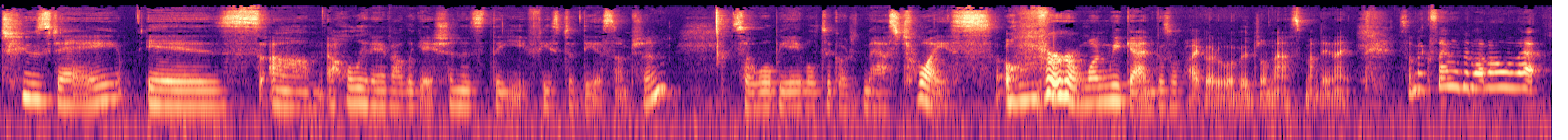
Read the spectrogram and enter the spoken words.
Tuesday is um, a holy day of obligation, is the Feast of the Assumption. So we'll be able to go to Mass twice over one weekend because we'll probably go to a Vigil Mass Monday night. So I'm excited about all of that.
